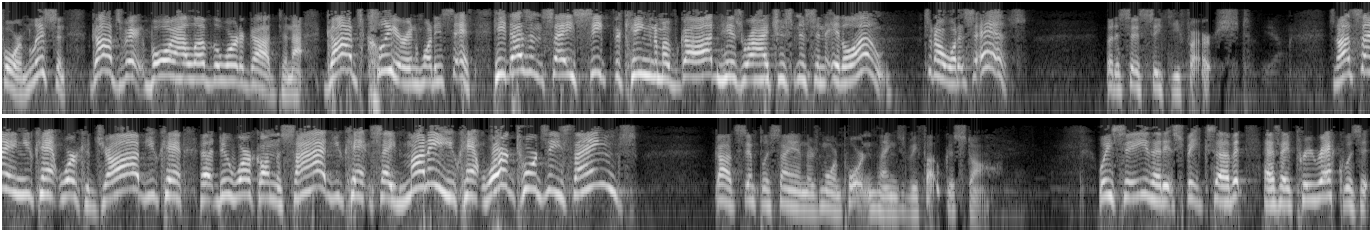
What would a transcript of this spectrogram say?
for them. Listen, God's very, boy, I love the Word of God tonight. God's clear in what He says. He doesn't say seek the kingdom of God and His righteousness and it alone. It's not what it says. But it says seek ye first. It's not saying you can't work a job, you can't uh, do work on the side, you can't save money, you can't work towards these things. God's simply saying there's more important things to be focused on. We see that it speaks of it as a prerequisite.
